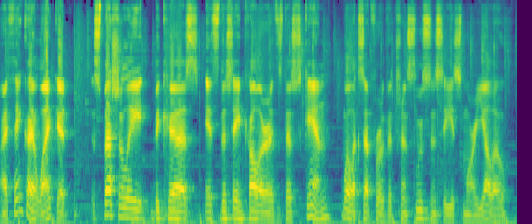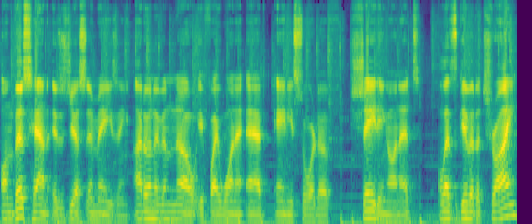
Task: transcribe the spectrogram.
I think I like it. Especially because it's the same color as the skin, well except for the translucency, it's more yellow. On this hand it's just amazing. I don't even know if I want to add any sort of shading on it. Let's give it a try.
